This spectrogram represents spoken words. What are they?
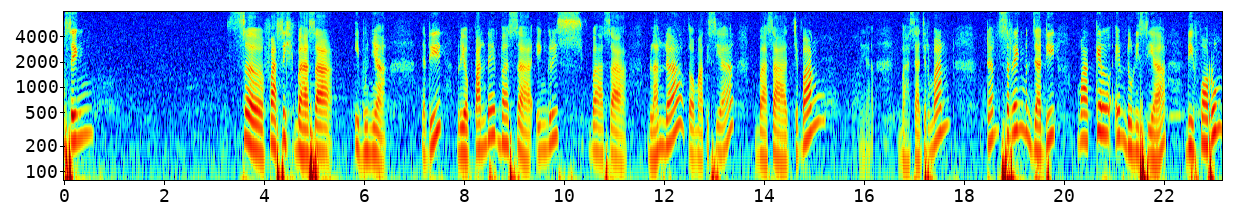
asing sefasih bahasa ibunya. Jadi beliau pandai bahasa Inggris, bahasa Belanda otomatis ya, bahasa Jepang, bahasa Jerman dan sering menjadi wakil Indonesia di forum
